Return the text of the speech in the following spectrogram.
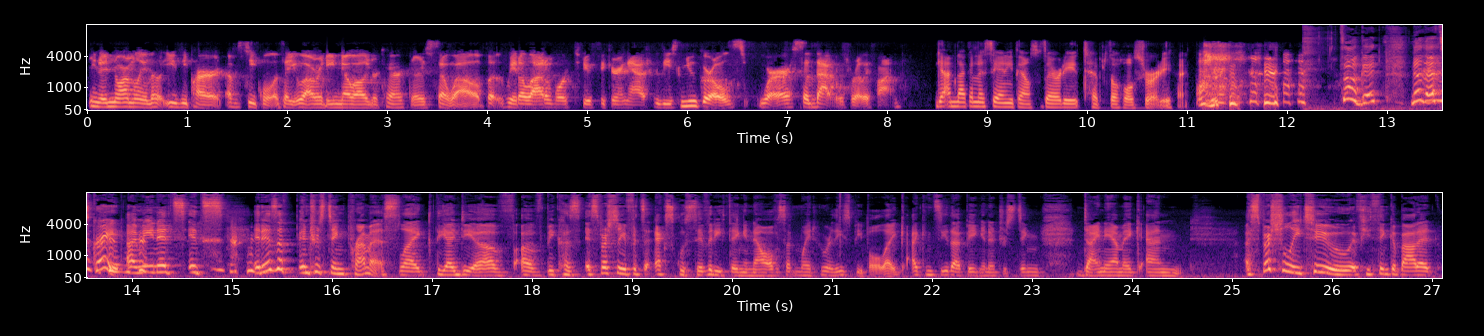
you know, normally the easy part of a sequel is that you already know all your characters so well, but we had a lot of work to do figuring out who these new girls were. So that was really fun. Yeah, I'm not going to say anything else because I already tipped the whole sorority thing. It's all good. No, that's great. I mean, it's it's it is an interesting premise, like the idea of of because especially if it's an exclusivity thing, and now all of a sudden, wait, who are these people? Like, I can see that being an interesting dynamic, and especially too if you think about it,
